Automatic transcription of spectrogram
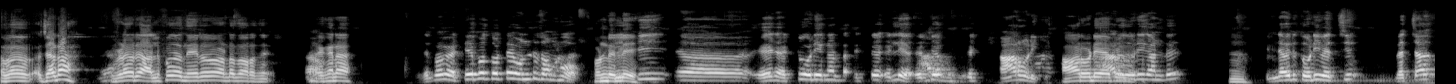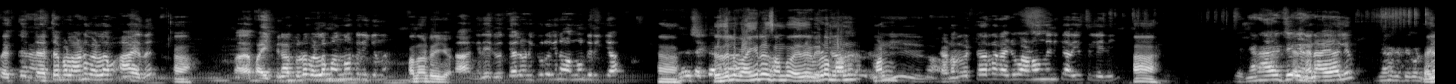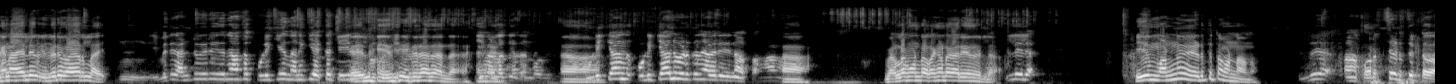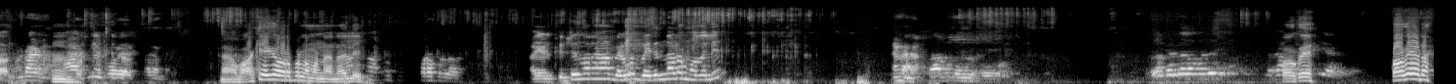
അപ്പൊ ചേട്ടാ ഇവിടെ ഒരു അത്ഭുത നീരവ് ഉണ്ടെന്ന് പറഞ്ഞ്. എങ്ങനെ? ഇതിപ്പോ വെട്ടിയപ്പോ തൊട്ടേ ഉണ്ട് സംഭവം. ഉണ്ടല്ലേ? ഏഴ് എട്ട് കോടി കണ്ട എട്ട് ഇല്ലേ ആറ് കോടിക്ക് ആറ് കോടി ആറ് കോടി കണ്ട് പിന്നെ ഒരു തൊടി വെച്ച് വെച്ച വെച്ചപ്പോഴാണ് വെള്ളം ആയത്. പൈപ്പിനകത്തൂടെ വെള്ളം വന്നോണ്ടിരിക്കുന്നത് വന്നോണ്ടിരിക്കുക അങ്ങനെ ഇങ്ങനെ ഇരുപത്തിനാല് മണിക്കൂർ ഇങ്ങനെ വന്നോണ്ടിരിക്കുക ഇതിൽ ഭയങ്കര സംഭവം. ഇത് ഇവിടെ കിണർ വെട്ടാറുടെ കഴിവാണോന്ന് എനിക്ക് അറിയത്തില്ല ഇനി എങ്ങനായാലും ഇവർ വൈറലായി ഇവർ രണ്ടുപേരും ഇതിനകത്ത് കുളിക്കുകയും നനയ്ക്കുകയൊക്കെ ചെയ്യുന്നു ഇതിനകത്ത് തന്നെ. ഈ വെള്ളത്തിൽ തന്നെ. കുടിക്കാൻ കുടിക്കാനും എടുക്കുന്ന അവർ ഇതിനകത്താണ് ആ. വെള്ളം കൊണ്ട് ഇറങ്ങേണ്ട കാര്യമൊന്നുമില്ല. ഇല്ല ഇല്ല. ഈ മണ്ണ് എടുത്തിട്ട മണ്ണാണോ? ഇത് ആ കുറച്ചെടുത്തിട്ടതാണ് ബാക്കിയൊക്കെ ഉറപ്പുള്ള മണ്ണാണ് അല്ലേ? എടുത്തിട്ട് പറഞ്ഞാൽ വെള്ളം വരുന്നിടം മുതൽ ഓക്കെ. ഓക്കെ ചേട്ടാ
